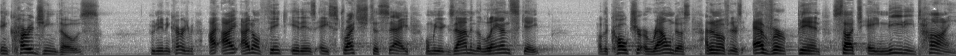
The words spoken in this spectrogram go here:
Encouraging those who need encouragement. I, I, I don't think it is a stretch to say when we examine the landscape of the culture around us, I don't know if there's ever been such a needy time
